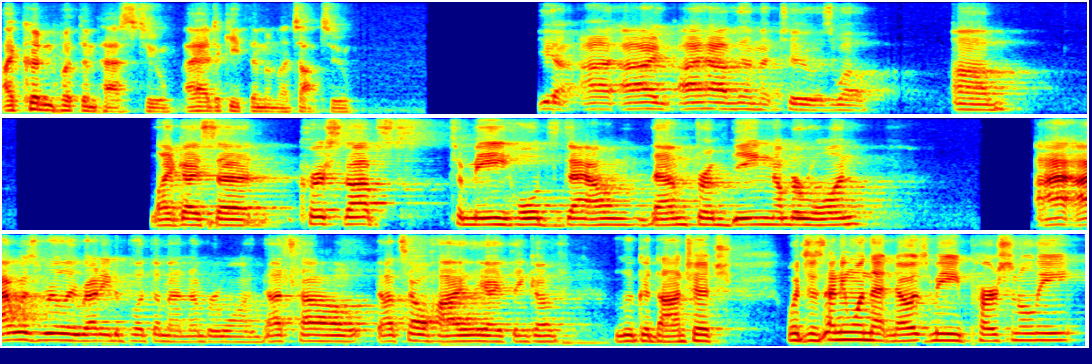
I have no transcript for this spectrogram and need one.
I couldn't put them past two. I had to keep them in the top two. Yeah, I, I I have them at two as well. Um, like I said, Kristaps to me holds down them from being number one. I, I was really ready to put them at number one. That's how that's how highly I think of Luka Doncic, which is anyone that knows me personally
